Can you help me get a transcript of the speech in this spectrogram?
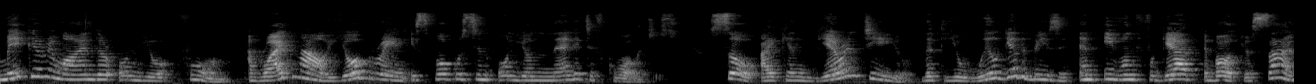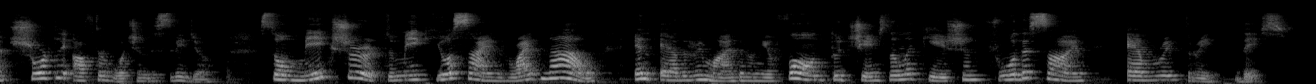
Make a reminder on your phone. Right now, your brain is focusing on your negative qualities. So I can guarantee you that you will get busy and even forget about your sign shortly after watching this video. So make sure to make your sign right now and add a reminder on your phone to change the location for the sign every three days.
